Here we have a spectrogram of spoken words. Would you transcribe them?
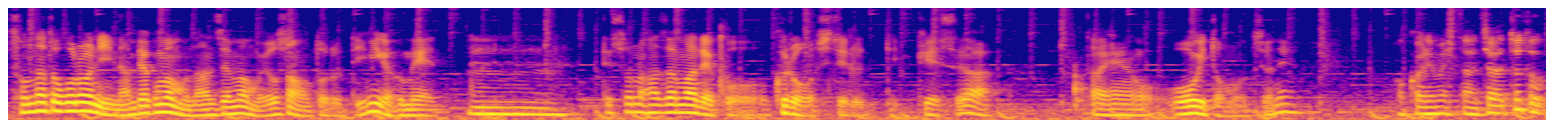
そんなところに何百万も何千万も予算を取るって意味が不明、うん、でその狭間でこう苦労してるっていうケースが大変多いと思うんですよね。わかりました。じゃあちょっと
